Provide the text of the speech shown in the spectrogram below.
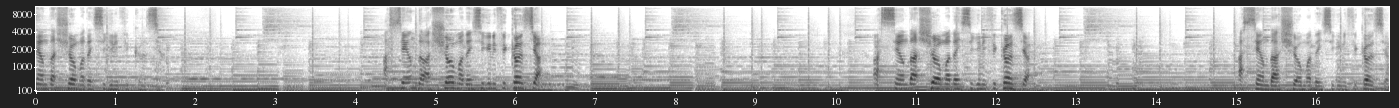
Acenda a chama da insignificância. Acenda a chama da insignificância. Acenda a chama da insignificância. Acenda a chama da insignificância.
